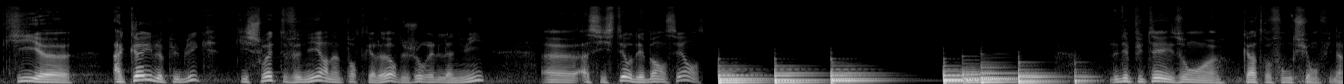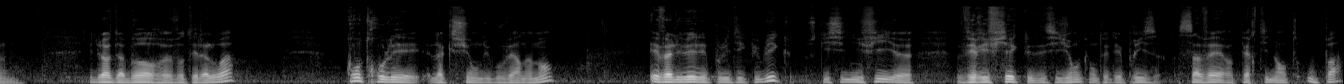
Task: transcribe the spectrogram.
qui euh, accueillent le public qui souhaite venir à n'importe quelle heure du jour et de la nuit euh, assister au débat en séance. Les députés, ils ont quatre fonctions finalement. Ils doivent d'abord voter la loi, contrôler l'action du gouvernement, évaluer les politiques publiques, ce qui signifie euh, vérifier que les décisions qui ont été prises s'avèrent pertinentes ou pas,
